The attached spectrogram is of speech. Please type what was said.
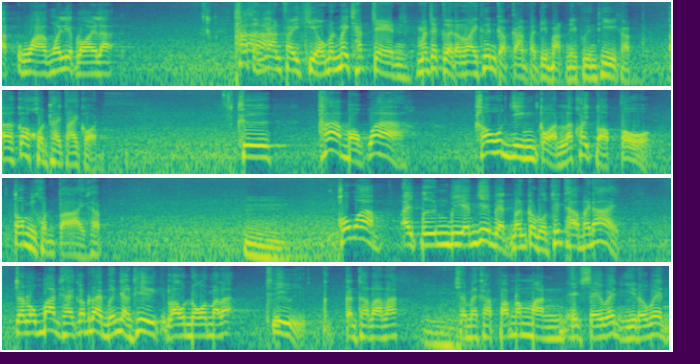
กัดวางไว้เรียบร้อยแล้วถ้าสัญญาณไฟเขียวมันไม่ชัดเจน มันจะเกิดอะไรขึ้นกับการปฏิบัติในพื้นที่ครับเออก็คนไทยตายก่อน คือถ้าบอกว่าเขายิงก่อนแล้วค่อยตอบโต้ ต้องมีคนตายครับเพราะว่าไอ้ปืน BM 21มันกระโดดทิศทางไม่ได้ จะลงบ้านใครก็ไม่ได้เหมือนอย่างที่เราโดนมาละ ที่กันทรารักษ์ใช่ไหมครับ ปั๊มน้ำมันไอ้เซเว่นอีเลเว่น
